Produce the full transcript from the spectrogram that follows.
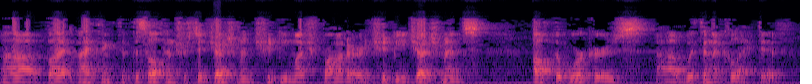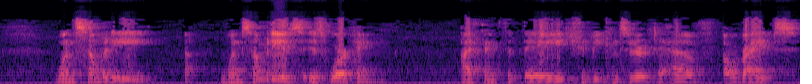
Uh, but I think that the self-interested judgment should be much broader. It should be judgments of the workers uh, within a collective. When somebody uh, when somebody is, is working, I think that they should be considered to have a right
